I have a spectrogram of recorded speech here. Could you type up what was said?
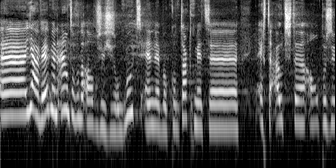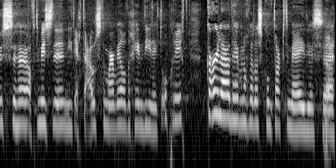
Eh, ja, we hebben een aantal van de Alpenzusjes ontmoet. En we hebben ook contact met eh, echt de oudste Alpenzus. eh, of tenminste, niet echt de oudste, maar wel degene die het heeft opgericht. Carla, daar hebben we nog wel eens contact mee. Dus eh, Ja. het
